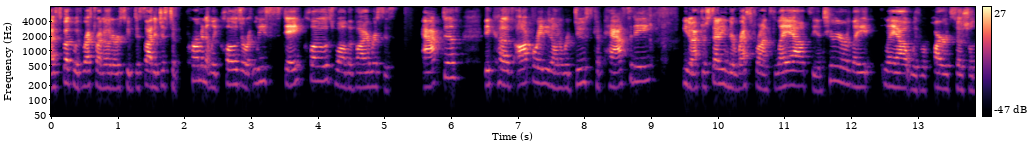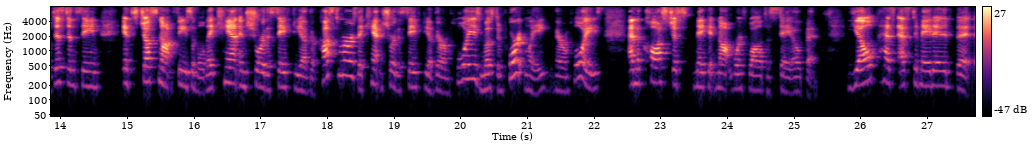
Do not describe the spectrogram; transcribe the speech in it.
I've spoken with restaurant owners who've decided just to permanently close or at least stay closed while the virus is active because operating on a reduced capacity you know after studying the restaurants layouts the interior lay, layout with required social distancing it's just not feasible. They can't ensure the safety of their customers. They can't ensure the safety of their employees most importantly their employees and the costs just make it not worthwhile to stay open Yelp has estimated that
